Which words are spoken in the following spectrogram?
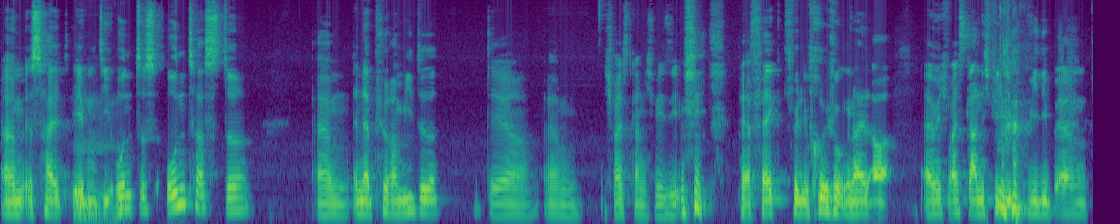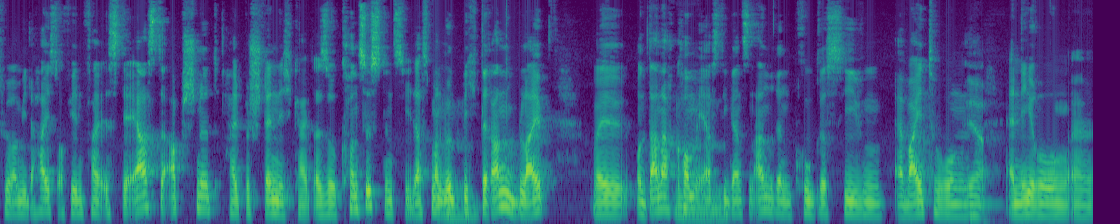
Ähm, ist halt eben die mhm. unters, unterste ähm, in der Pyramide der, ähm, ich weiß gar nicht, wie sie perfekt für die Prüfung, nein, aber ähm, ich weiß gar nicht, wie die, wie die ähm, Pyramide heißt. Auf jeden Fall ist der erste Abschnitt halt Beständigkeit, also Consistency, dass man mhm. wirklich dran bleibt, weil und danach kommen mhm. erst die ganzen anderen progressiven Erweiterungen, ja. Ernährung, äh,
